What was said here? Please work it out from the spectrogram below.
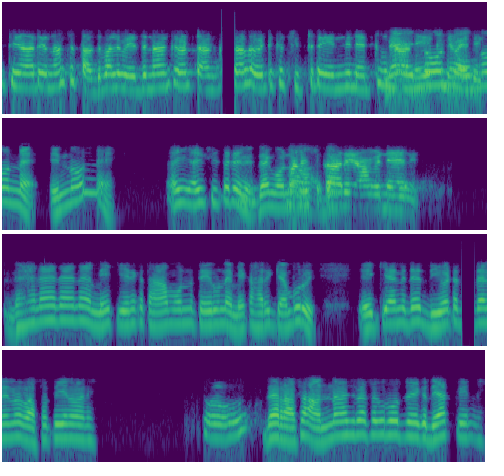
ඉතින් ආර එනස තද බල වේදනාවකට අග්ගාල ඔය ටික සිතට එන්නේ නැතුව නෑ එන්න ඕනේ එන්න ඕනේ එන්න ඕනේ. ඇයි ඇයි සිතට එන්නේ? දැන් ඔන්න මනස්කාරය ආවේ නෑනේ. නෑ නෑ නෑ නෑ මේ කියන එක තාම ඔන්න තේරුන්නේ මේක හරි ගැඹුරුයි. ඒ කියන්නේ දැන් දිවට දැනෙන රස තියෙනවානේ. ඔව්. දැන් රස අන්නාසි රස කරුවොත් මේක දෙයක් වෙන්නේ.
